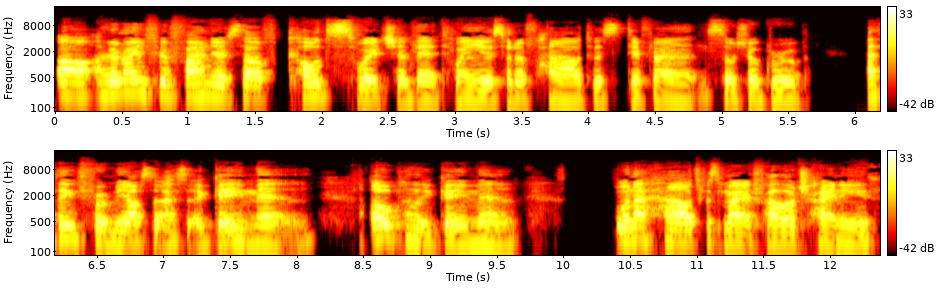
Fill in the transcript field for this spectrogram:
Uh, I don't know if you find yourself code switch a bit when you sort of hang out with different social group. I think for me also as a gay man, openly gay man, when I hang out with my fellow Chinese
